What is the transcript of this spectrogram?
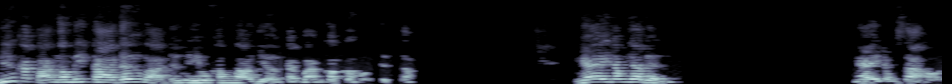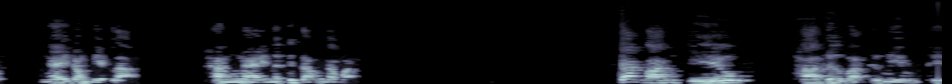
Nếu các bạn không biết tha thứ và thương yêu, không bao giờ các bạn có cơ hội thức tâm. Ngay trong gia đình, ngay trong xã hội, ngay trong việc làm, hàng ngày nó kích động các bạn. Các bạn chịu tha thứ và thương yêu thì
